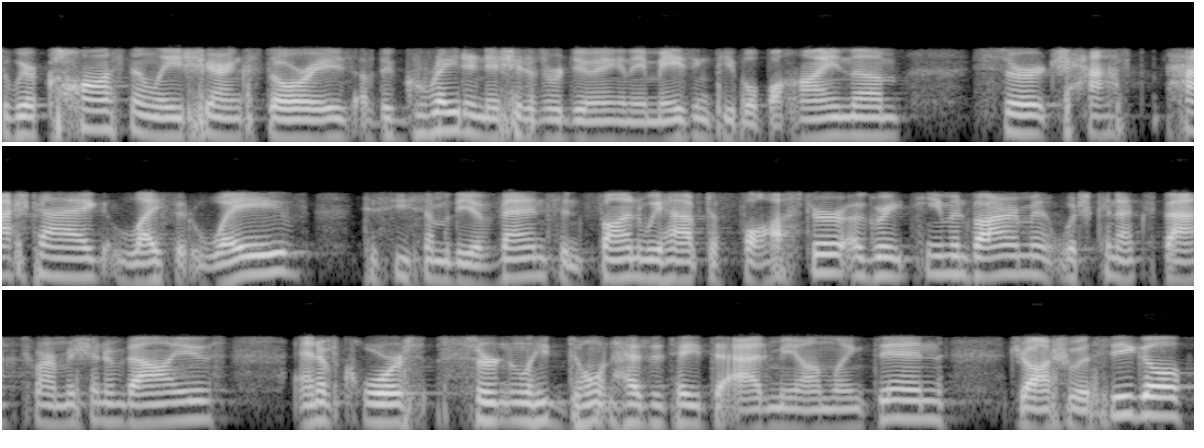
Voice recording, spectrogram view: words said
So we're constantly sharing stories of the great initiatives we're doing and the amazing people behind them search hashtag life at wave to see some of the events and fun we have to foster a great team environment which connects back to our mission and values. And of course certainly don't hesitate to add me on linkedin joshua siegel.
